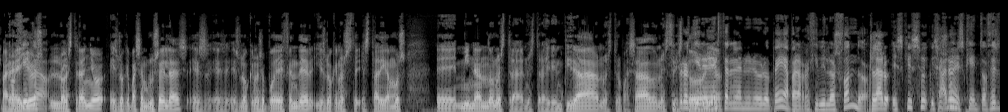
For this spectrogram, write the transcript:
Para ellos lo eh, extraño es lo que pasa en Bruselas, es, es, lo que no se puede defender y es lo que nos está, digamos, eh, minando nuestra, nuestra identidad, nuestro pasado, nuestra sí, pero quieren estar en la Unión Europea para recibir los fondos. Claro, es que eso... claro, es, que entonces,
